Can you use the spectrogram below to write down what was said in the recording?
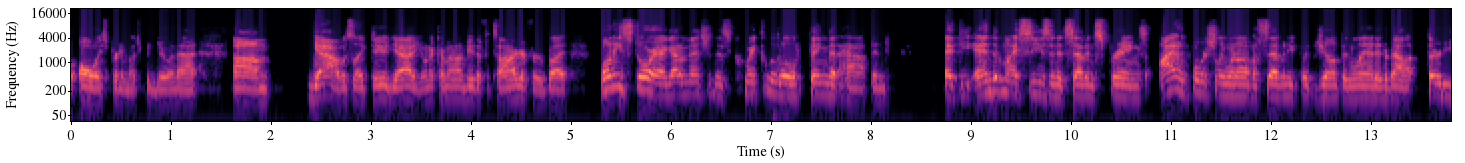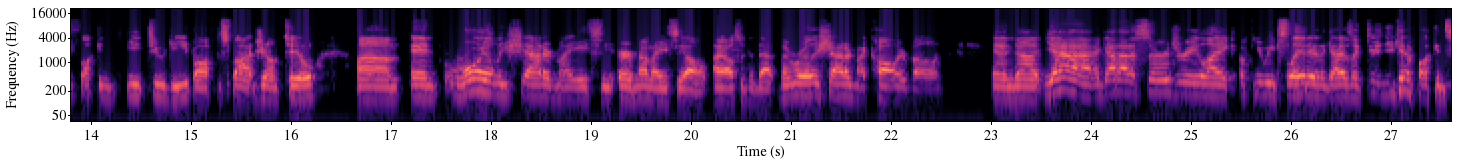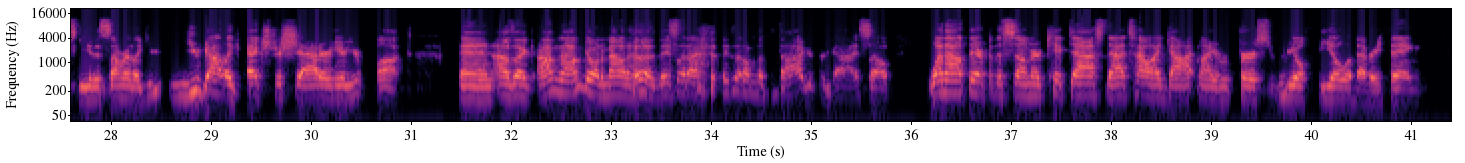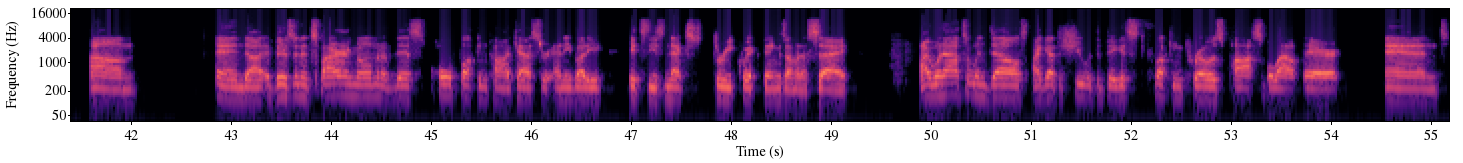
always pretty much been doing that. Um, yeah, I was like, dude, yeah, you want to come out and be the photographer? But funny story, I got to mention this quick little thing that happened at the end of my season at Seven Springs, I unfortunately went off a 70 foot jump and landed about 30 fucking feet too deep off the spot jump too. Um, and royally shattered my AC or not my ACL. I also did that, but royally shattered my collarbone. And uh, yeah, I got out of surgery like a few weeks later, and the guy was like, "Dude, you can't fucking ski this summer. Like, you you got like extra shatter here. You're fucked." And I was like, "I'm not. I'm going to Mount Hood." They said I. They said I'm the photographer guy. So went out there for the summer, kicked ass. That's how I got my first real feel of everything. Um, and uh, if there's an inspiring moment of this whole fucking podcast or anybody, it's these next three quick things I'm going to say. I went out to Windell's. I got to shoot with the biggest fucking pros possible out there. And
